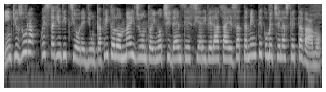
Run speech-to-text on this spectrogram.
In chiusura, questa riedizione di un capitolo mai giunto in Occidente si è rivelata esattamente come ce l'aspettavamo.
